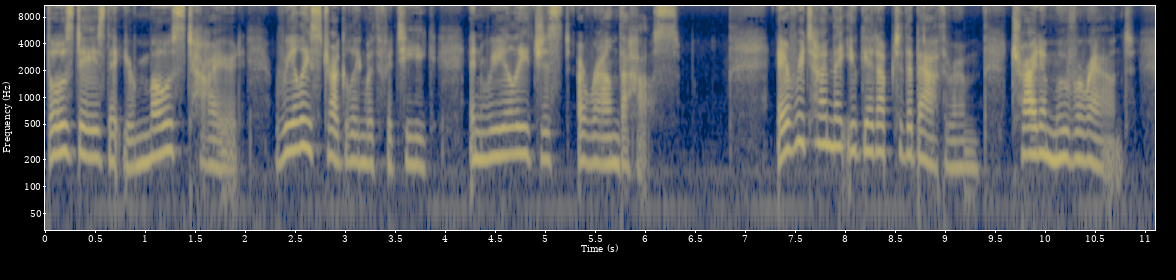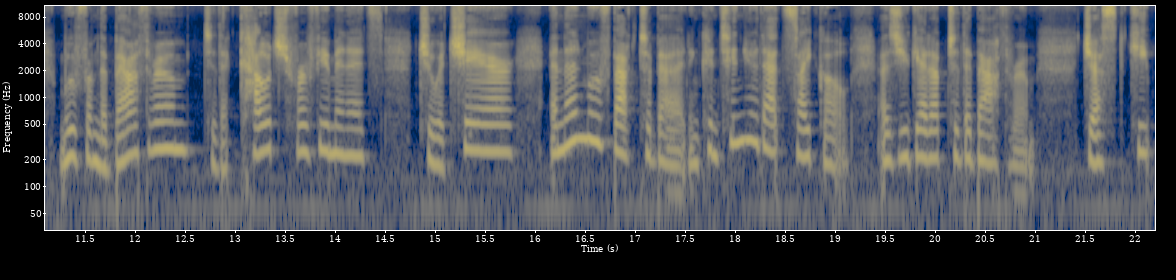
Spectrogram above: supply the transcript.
those days that you're most tired, really struggling with fatigue, and really just around the house. Every time that you get up to the bathroom, try to move around. Move from the bathroom to the couch for a few minutes, to a chair, and then move back to bed and continue that cycle as you get up to the bathroom. Just keep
